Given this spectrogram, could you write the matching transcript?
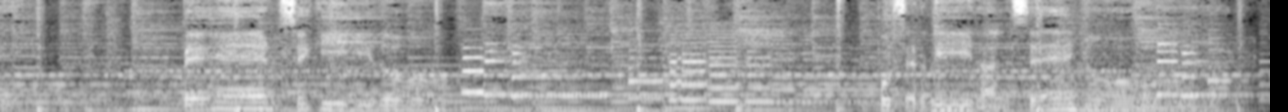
perseguido por servir al Señor.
